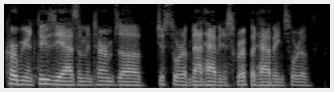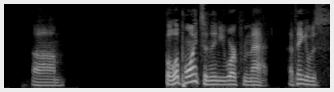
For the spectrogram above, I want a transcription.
Curb Your Enthusiasm in terms of just sort of not having a script, but having sort of um, bullet points, and then you work from that. I think it was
